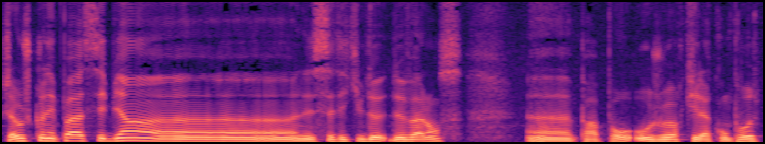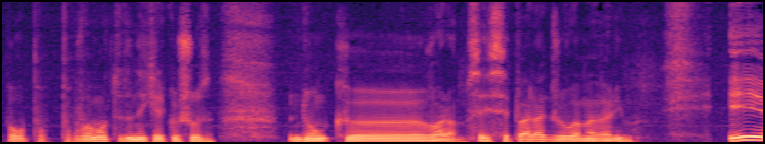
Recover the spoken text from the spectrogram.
j'avoue je connais pas assez bien euh, cette équipe de, de Valence euh, par rapport aux joueurs qui la composent pour, pour, pour vraiment te donner quelque chose. Donc voilà, c'est pas là que je vois ma value. Et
